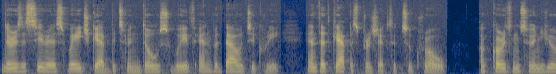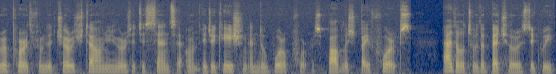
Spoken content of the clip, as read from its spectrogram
There is a serious wage gap between those with and without degree, and that gap is projected to grow. According to a new report from the Georgetown University Center on Education and the Workforce published by Forbes, adults with a bachelor's degree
